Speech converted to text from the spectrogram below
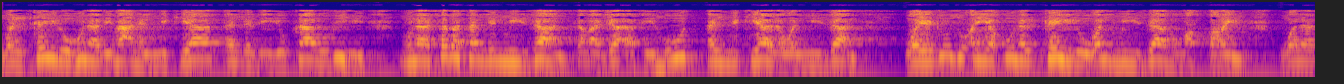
والكيل هنا بمعنى المكيال الذي يكال به. مناسبة للميزان كما جاء في هود المكيال والميزان. ويجوز أن يكون الكيل والميزان مصدرين. ولا,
